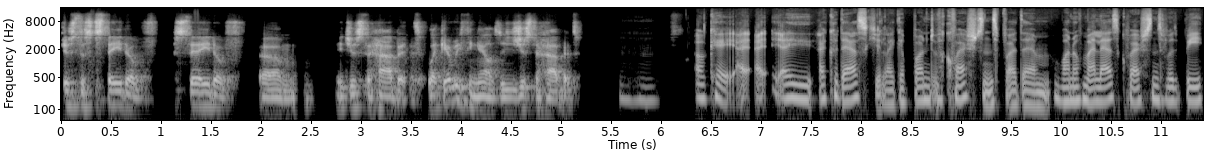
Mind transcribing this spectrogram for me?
just a state of state of um it's just a habit. Like everything else is just a habit. Mm-hmm. Okay, I, I I could ask you like a bunch of questions, but um, one of my last questions would be:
